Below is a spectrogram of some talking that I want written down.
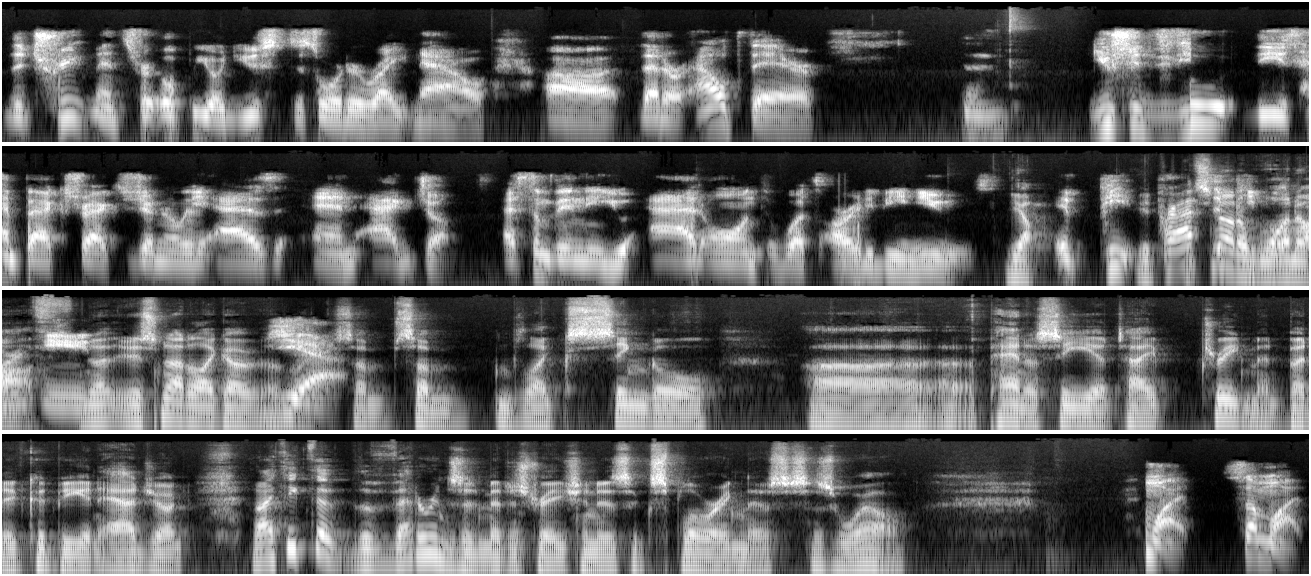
the treatments for opioid use disorder right now uh, that are out there, you should view these hemp extracts generally as an adjunct as something that you add on to what's already being used. Yeah, if pe- it, perhaps it's not a one-off. it's not like a yeah. Like some some like single uh, a panacea type treatment, but it could be an adjunct. And I think that the Veterans Administration is exploring this as well. Somewhat, somewhat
